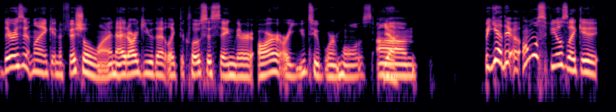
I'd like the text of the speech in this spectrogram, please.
there isn't like an official one, I'd argue that like the closest thing there are are YouTube wormholes. Um Yeah. But yeah, it almost feels like it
